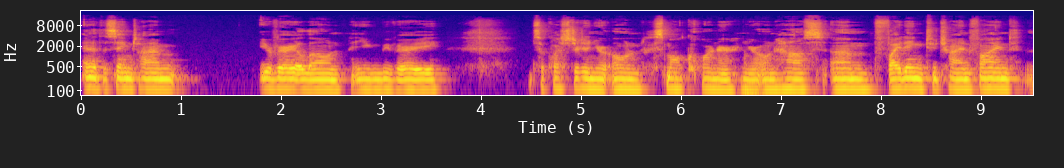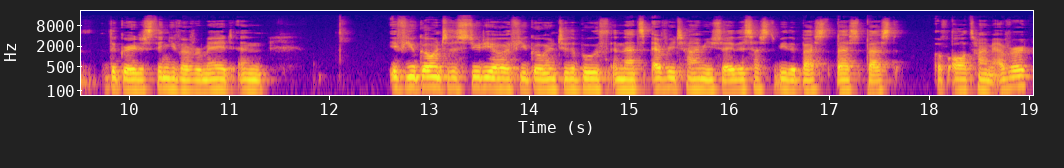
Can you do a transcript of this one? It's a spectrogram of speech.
and at the same time, you're very alone, and you can be very sequestered in your own small corner in your own house, um, fighting to try and find the greatest thing you've ever made. And if you go into the studio, if you go into the booth, and that's every time you say this has to be the best, best, best of all time ever,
